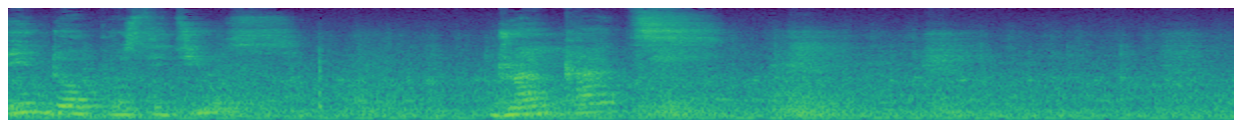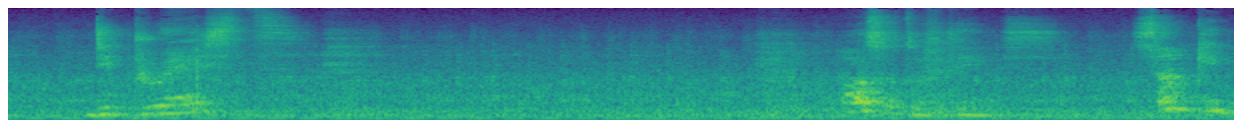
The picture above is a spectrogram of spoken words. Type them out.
indoor prostitutes, drunkards, depressed, all sorts of things. Some keep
